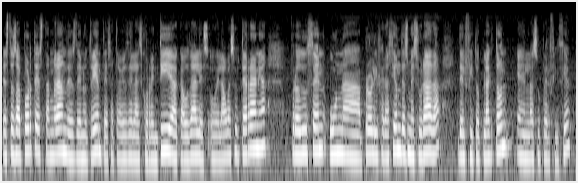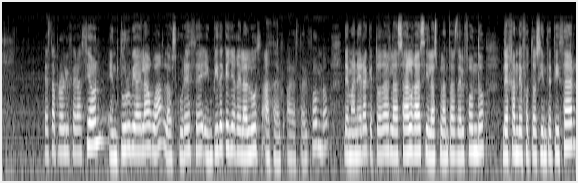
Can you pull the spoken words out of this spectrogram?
Estos aportes tan grandes de nutrientes a través de la escorrentía, caudales o el agua subterránea producen una proliferación desmesurada del fitoplancton en la superficie. Esta proliferación enturbia el agua, la oscurece e impide que llegue la luz hasta el fondo, de manera que todas las algas y las plantas del fondo dejan de fotosintetizar,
